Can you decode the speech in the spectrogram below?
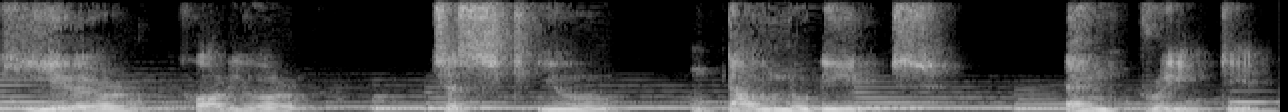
here for your just you download it and print it.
